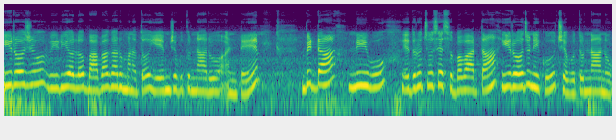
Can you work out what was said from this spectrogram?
ఈరోజు వీడియోలో బాబాగారు మనతో ఏం చెబుతున్నారు అంటే బిడ్డ నీవు ఎదురు చూసే శుభవార్త ఈరోజు నీకు చెబుతున్నాను.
